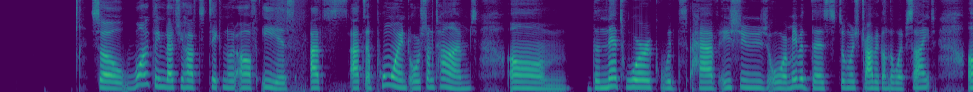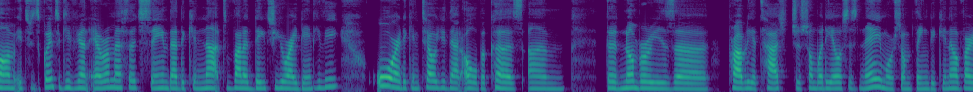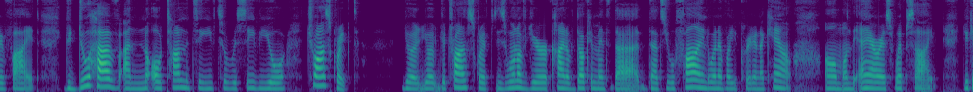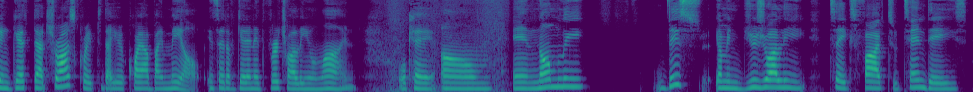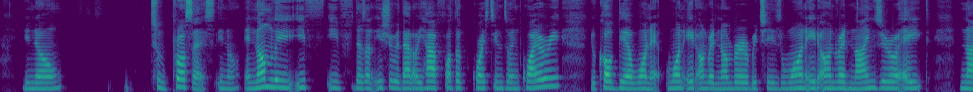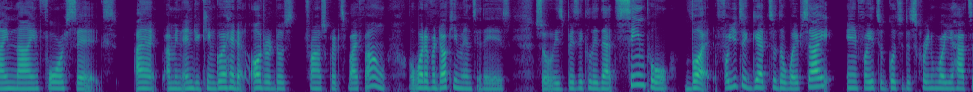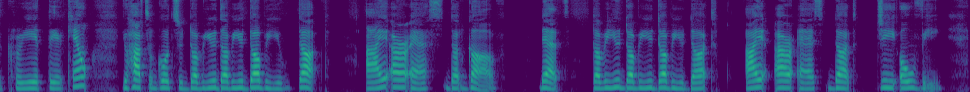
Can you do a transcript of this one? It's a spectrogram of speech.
so one thing that you have to take note of is at at a point or sometimes um the network would have issues or maybe there's too much traffic on the website um it is going to give you an error message saying that they cannot validate your identity or they can tell you that oh because um the number is uh probably attached to somebody else's name or something they cannot verify it. You do have an alternative to receive your transcript your your your transcript is one of your kind of documents that that you'll find whenever you create an account um on the IRS website. You can get that transcript that you require by mail instead of getting it virtually online. Okay. Um and normally this I mean usually takes 5 to 10 days, you know, to process, you know. And normally if if there's an issue with that or you have further questions or inquiry, you call their one one eight hundred number, which is one eight hundred nine zero eight nine nine four six. I I mean, and you can go ahead and order those transcripts by phone or whatever document it is. So it's basically that simple. But for you to get to the website and for you to go to the screen where you have to create the account, you have to go to www.irs.gov. That's www.irs.gov.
